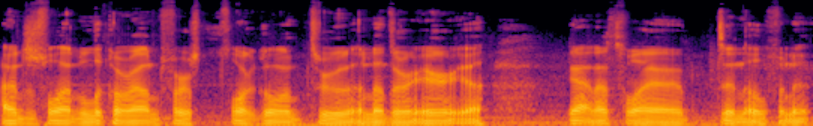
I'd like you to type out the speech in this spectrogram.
I just wanted to look around first before going through another area. Yeah, that's why I didn't open it.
